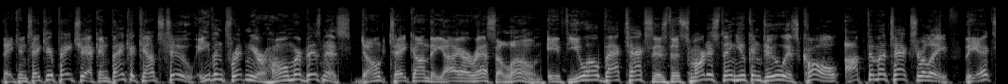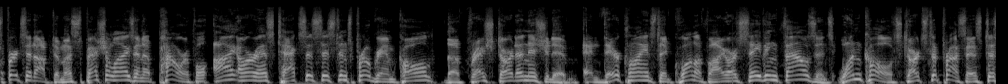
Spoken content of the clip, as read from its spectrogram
They can take your paycheck and bank accounts too, even threaten your home or business. Don't take on the IRS alone. If you owe back taxes, the smartest thing you can do is call Optima Tax Relief. The experts at Optima specialize in a powerful IRS tax assistance program called the Fresh Start Initiative. And their clients that qualify are saving thousands. One call starts the process to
